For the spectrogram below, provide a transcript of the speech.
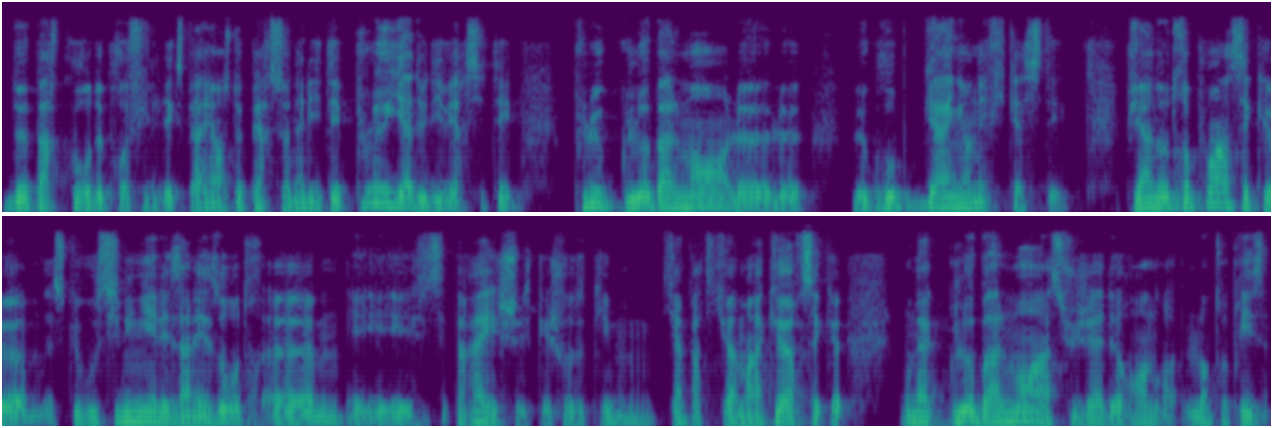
de parcours de profils d'expérience de personnalité plus il y a de diversité plus globalement le, le, le, groupe gagne en efficacité. Puis un autre point, c'est que ce que vous soulignez les uns les autres, euh, et, et c'est pareil, c'est quelque chose qui me tient particulièrement à cœur, c'est que on a globalement un sujet de rendre l'entreprise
